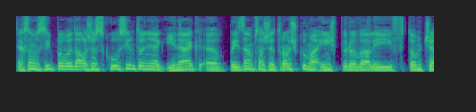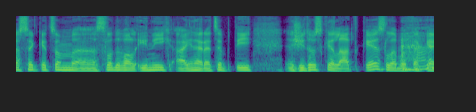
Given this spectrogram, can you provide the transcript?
Tak som si povedal, že skúsim to nejak inak. E, priznám sa, že trošku ma inšpirovali v tom čase, keď som e, sledoval iných a iné recepty židovské latkes, lebo Aha. také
